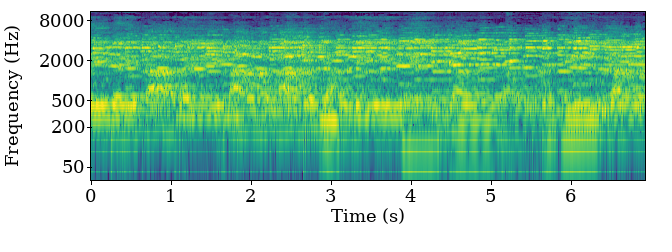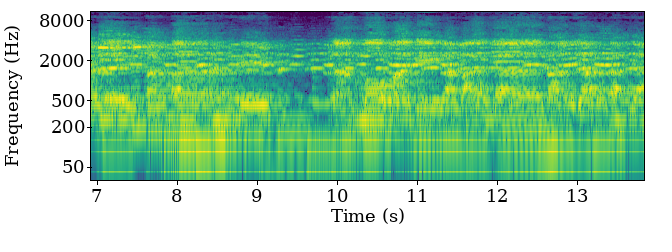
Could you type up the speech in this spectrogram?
A di đi ra thì ta mang ra già di thì già già thì ra để ta bà nam mô a di đà bà già bà già ra già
